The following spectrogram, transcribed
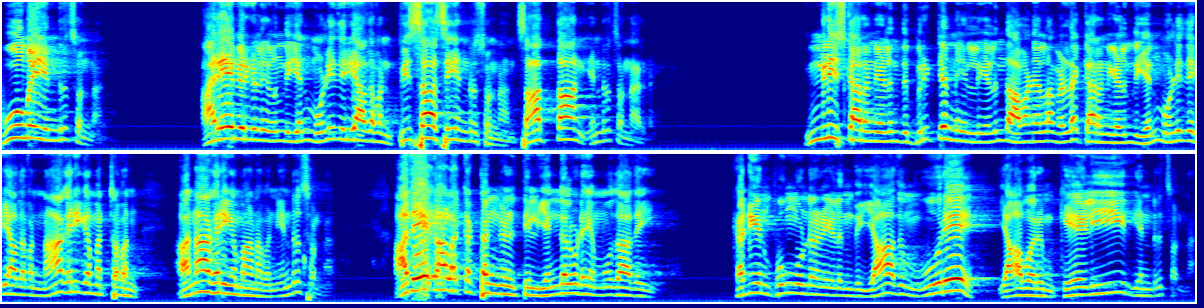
ஊமை என்று சொன்னான். அரேபியர்கள் எழுந்து என் மொழி தெரியாதவன் பிசாசு என்று சொன்னான். சாத்தான் என்று சொன்னார்கள். இங்கிலீஷ்காரன் எழுந்து பிரிட்டனில் எழுந்து அவனெல்லாம் வெள்ளைக்காரன் எழுந்து என் மொழி தெரியாதவன் நாகரிகமற்றவன் அநாகரிகமானவன் என்று சொன்னான். அதே காலகட்டங்களில் எங்களுடைய மூதாதை கடியன் பூங்குன்றன் எழுந்து யாதும் ஊரே யாவரும் கேளீர் என்று சொன்னான்.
